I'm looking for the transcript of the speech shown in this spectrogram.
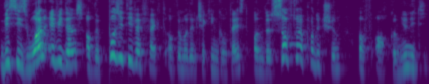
This is one evidence of the positive effect of the model checking contest on the software production of our community.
